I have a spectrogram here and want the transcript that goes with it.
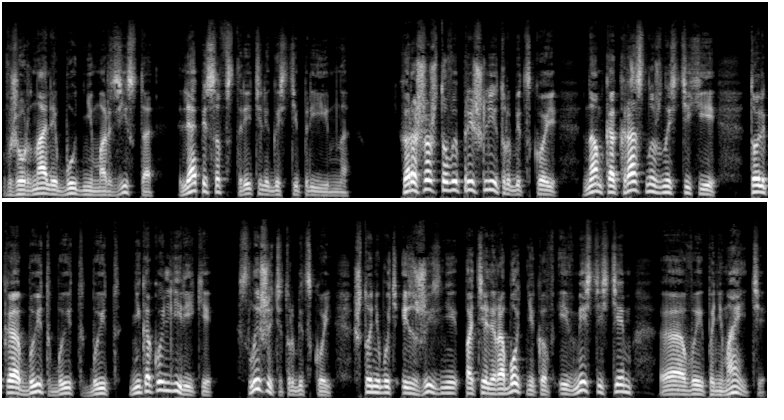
В журнале «Будни марзиста» Ляписов встретили гостеприимно. — Хорошо, что вы пришли, Трубецкой. Нам как раз нужны стихи. Только быт, быт, быт. Никакой лирики. Слышите, Трубецкой, что-нибудь из жизни потерь работников и вместе с тем, э, вы понимаете?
